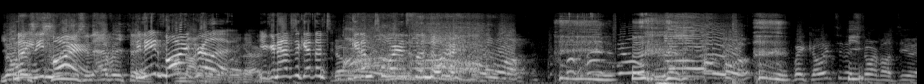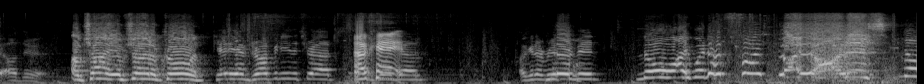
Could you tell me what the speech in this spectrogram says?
Yo, No, you need trees more. and everything. You need more, I'm gonna do it Gorilla. again. You're gonna have to get them No. get them towards the north. No! no! Wait, go into the storm. I'll do it. I'll do it. I'm trying. I'm trying. I'm crawling. Kitty, I'm dropping you the traps. Okay. I'm gonna rip him in. No, I went outside. Try hardest. No.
